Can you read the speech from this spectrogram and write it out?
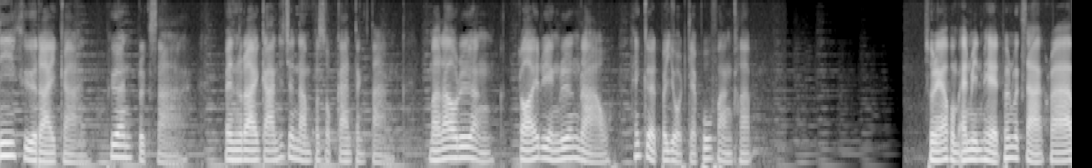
นี่คือรายการเพื่อนปรึกษา เป็นรายการที่จะนำประสบการณ์ต่างๆ มาเล่าเรื่องร้อยเรียงเรื่องราว ให้เกิดประโยชน์แก่ผู้ฟังครับ สวัสดีครับผมแอดมินเพจเพื่อนปรึกษาครับ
